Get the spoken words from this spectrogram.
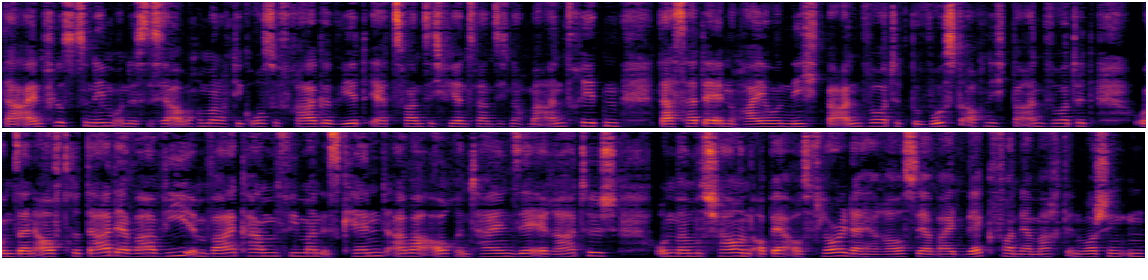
da Einfluss zu nehmen. Und es ist ja auch immer noch die große Frage, wird er 2024 nochmal antreten? Das hat er in Ohio nicht beantwortet, bewusst auch nicht beantwortet. Und sein Auftritt da, der war wie im Wahlkampf, wie man es kennt, aber auch in Teilen sehr erratisch. Und man muss schauen, ob er aus Florida heraus, sehr weit weg von der Macht in Washington,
